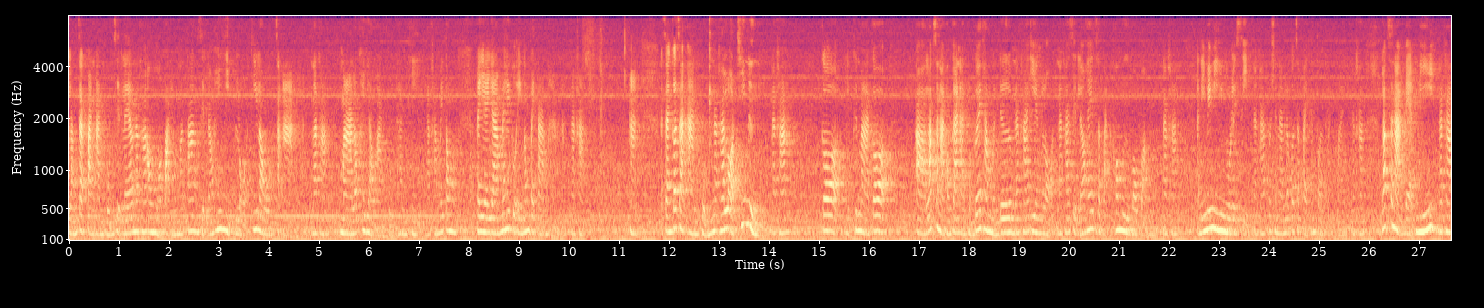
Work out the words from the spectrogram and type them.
หลังจากปั่นอ่านผลเสร็จแล้วนะคะ เอาหัวปั่นลงมาตั้งเสร็จแล้วให้หยิบหลอดที่เราจะอ่านนะคะ มาแล้วเขย่าอ่านผลทันทีนะคะ ไม่ต้องพยายามไม่ให้ตัวเองต้องไปตามหานะคะอาจารย์ก็จะอ่านผลนะคะหลอดที่หนึ่งนะคะก็หยิบขึ้นมาก็ ลักษณะของการอ่านผลก็ให้ทำเหมือนเดิมนะคะ เอียงหลอดนะคะ เสร็จแล้วให้สะบัดข้อมือเบาๆนะคะ อันนี้ไม่มีฮิมโมเลสิกนะคะ เพราะฉะนั้นเราก็จะไปขั้นตอนถัดไปนะคะ ลักษณะแบบนี้นะคะ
